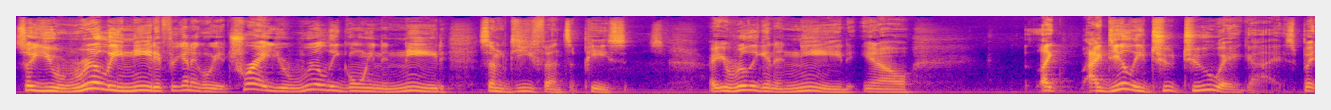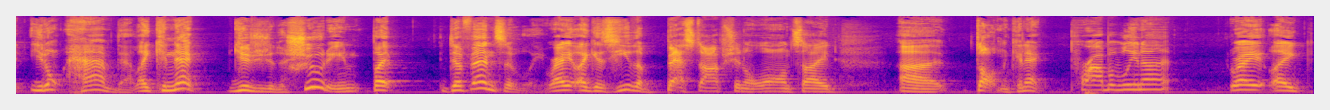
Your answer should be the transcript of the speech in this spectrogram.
So you really need, if you're going to go get Trae, you're really going to need some defensive pieces. Right? You're really going to need, you know, like ideally two two way guys, but you don't have that. Like Knecht gives you the shooting, but defensively, right? Like is he the best option alongside uh, Dalton Knecht? Probably not, right? Like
